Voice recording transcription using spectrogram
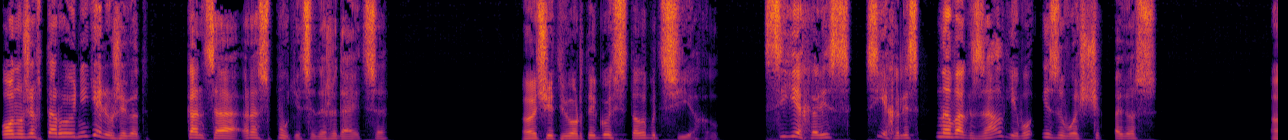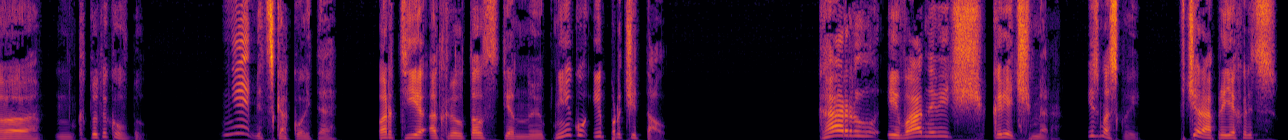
Он уже вторую неделю живет, конца распутицы дожидается. А четвертый гость, стало быть, съехал. Съехались, съехались. На вокзал его извозчик повез. А кто таков был? Немец какой-то. Портье открыл толстенную книгу и прочитал. Карл Иванович Кречмер из Москвы. Вчера приехали. -с.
